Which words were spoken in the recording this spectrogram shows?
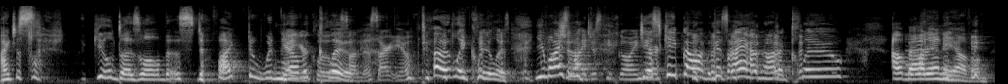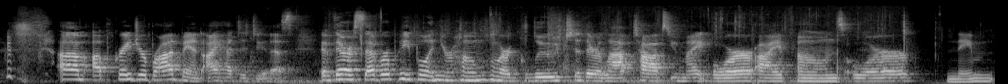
I just Gil does all this stuff. I wouldn't have a clue. On this, aren't you? totally clueless. You might as Should well I just keep going Just here? keep going because I have not a clue about any of them. Um, upgrade your broadband. I had to do this. If there are several people in your home who are glued to their laptops, you might or iPhones or name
